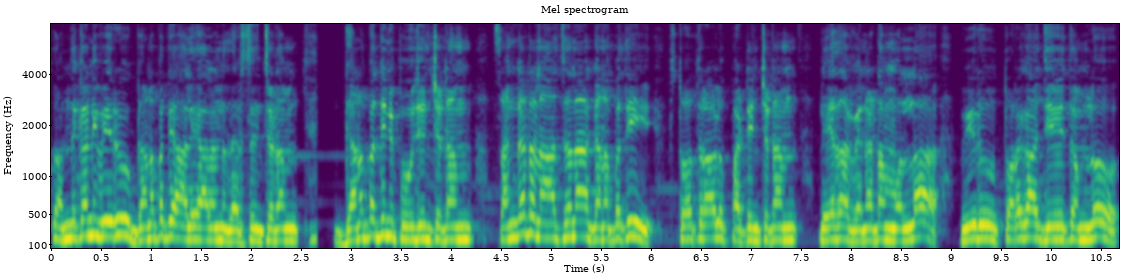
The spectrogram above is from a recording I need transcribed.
సో అందుకని వీరు గణపతి ఆలయాలను దర్శించడం గణపతిని పూజించడం సంఘటనాచన గణపతి స్తోత్రాలు పఠించడం లేదా వినటం వల్ల వీరు త్వరగా జీవితంలో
